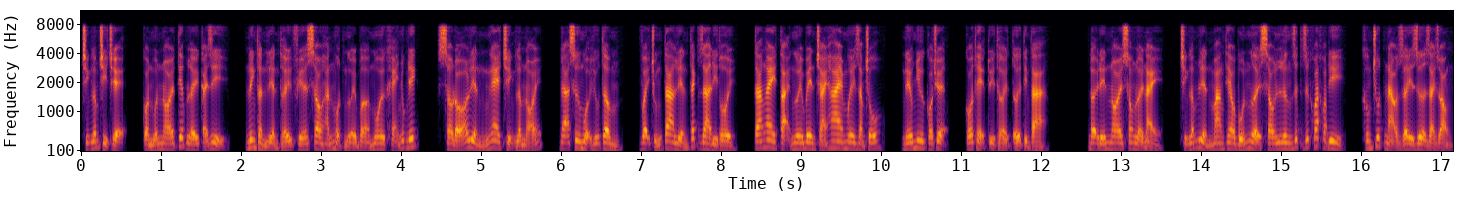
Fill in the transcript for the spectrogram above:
Trịnh lâm trì trệ, còn muốn nói tiếp lấy cái gì? Ninh thần liền thấy phía sau hắn một người bờ môi khẽ nhúc đích sau đó liền nghe trịnh lâm nói, đã sư muội hữu tâm, vậy chúng ta liền tách ra đi thôi ta ngay tại ngươi bên trái hai mươi dặm chỗ, nếu như có chuyện, có thể tùy thời tới tìm ta. Đợi đến nói xong lời này, trịnh lâm liền mang theo bốn người sau lưng dứt dứt khoát khoát đi, không chút nào dây dưa dài dòng.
